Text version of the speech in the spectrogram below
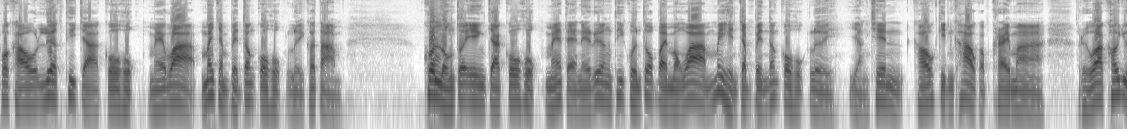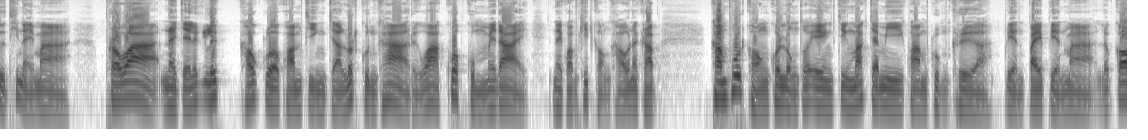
พวกเขาเลือกที่จะโกหก แม้ว่าไม่จำเป็นต้องโกหกเลยก็ตาม คนหลงตัวเองจะโกหก แม้แต่ในเรื่องที่คนทั่วไปมองว่าไม่เห็นจำเป็นต้องโกหกเลย อย่างเช่น เขากินข้าวกับใครมา หรือว่าเขาอยู่ที่ไหนมา เพราะว่าในใจลึกๆ เขากลัวความจริงจะลดคุณค่าหรือว่าควบคุมไม่ได้ในความคิดของเขานะครับคำพูดของคนหลงตัวเองจึงมักจะมีความคลุมเครือ เปลี่ยนไปเปลี่ยนมา แล้วก็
